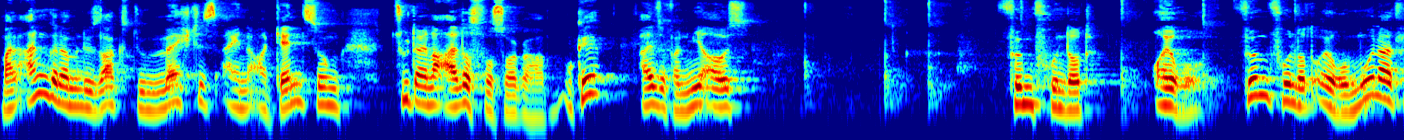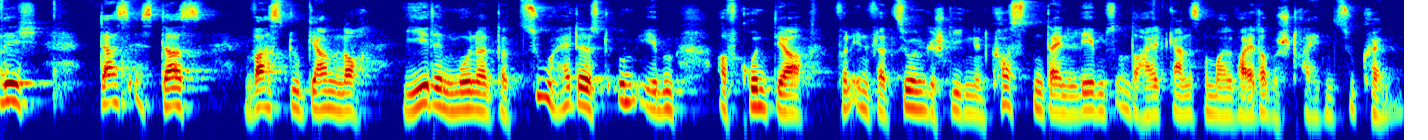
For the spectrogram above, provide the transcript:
mal angenommen, du sagst, du möchtest eine Ergänzung zu deiner Altersvorsorge haben. Okay, also von mir aus 500 Euro. 500 Euro monatlich, das ist das, was du gern noch jeden Monat dazu hättest, um eben aufgrund der von Inflation gestiegenen Kosten deinen Lebensunterhalt ganz normal weiter bestreiten zu können.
